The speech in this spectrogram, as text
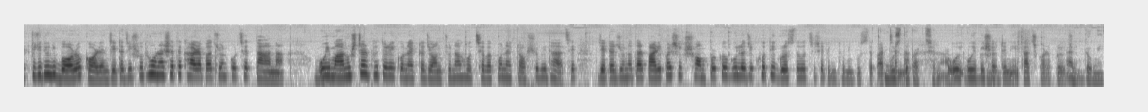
একটু যদি উনি বড় করেন যেটা যে শুধু ওনার সাথে খারাপ আচরণ করছে তা না। ওই মানুষটার ভেতরে কোনো একটা যন্ত্রণা হচ্ছে বা কোনো একটা অসুবিধা আছে যেটার জন্য তার পারিপার্শ্বিক সম্পর্কগুলো যে ক্ষতিগ্রস্ত হচ্ছে সেটা কিন্তু উনি বুঝতে পারছেন বুঝতে না পারছে না। ওই ওই বিষয়টা নিয়ে কাজ করা প্রয়োজন। একদমই।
